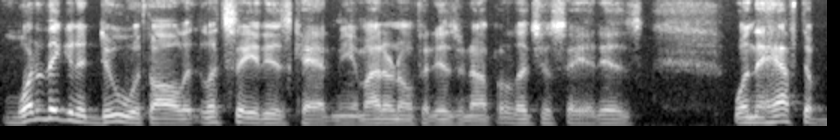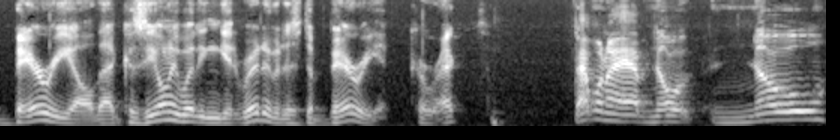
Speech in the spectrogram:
what are they going to do with all it? Let's say it is cadmium. I don't know if it is or not, but let's just say it is. When they have to bury all that, because the only way they can get rid of it is to bury it. Correct? That one I have no no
